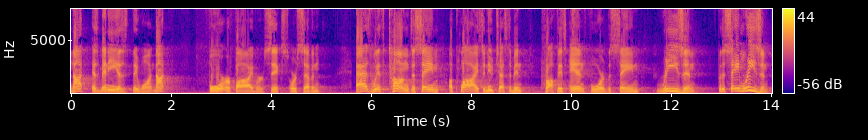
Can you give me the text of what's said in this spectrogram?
Not as many as they want, not four or five or six or seven. As with tongues, the same applies to New Testament prophets and for the same reason. For the same reason.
